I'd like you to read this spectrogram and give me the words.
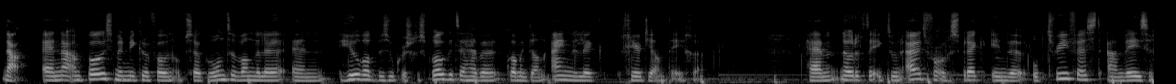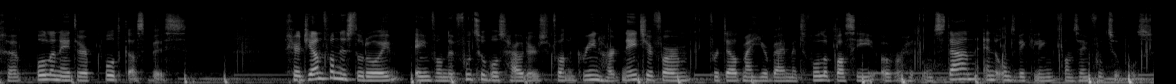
Nou, en na een poos met microfoon op zak rond te wandelen en heel wat bezoekers gesproken te hebben, kwam ik dan eindelijk Geert-Jan tegen. Hem nodigde ik toen uit voor een gesprek in de op Treefest aanwezige Pollinator podcastbus. Geert-Jan van Nistelrooy, een van de voedselboshouders van Green Heart Nature Farm, vertelt mij hierbij met volle passie over het ontstaan en de ontwikkeling van zijn voedselbos,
